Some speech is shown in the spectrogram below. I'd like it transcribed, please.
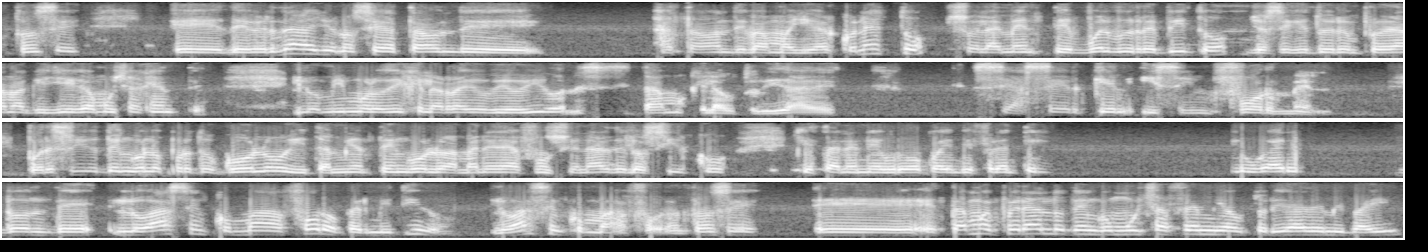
Entonces, eh, de verdad, yo no sé hasta dónde hasta dónde vamos a llegar con esto. Solamente vuelvo y repito, yo sé que tú eres un programa que llega a mucha gente. Lo mismo lo dije en la radio Bio Vivo, necesitamos que las autoridades se acerquen y se informen. Por eso yo tengo los protocolos y también tengo la manera de funcionar de los circos que están en Europa, en diferentes lugares, donde lo hacen con más aforo permitido, lo hacen con más aforo. Entonces, eh, estamos esperando, tengo mucha fe en mi autoridad de mi país,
